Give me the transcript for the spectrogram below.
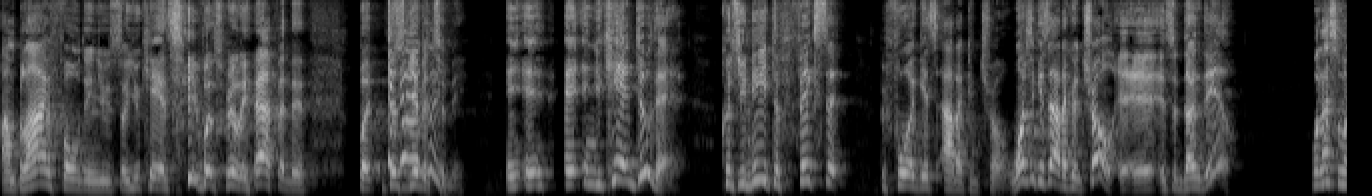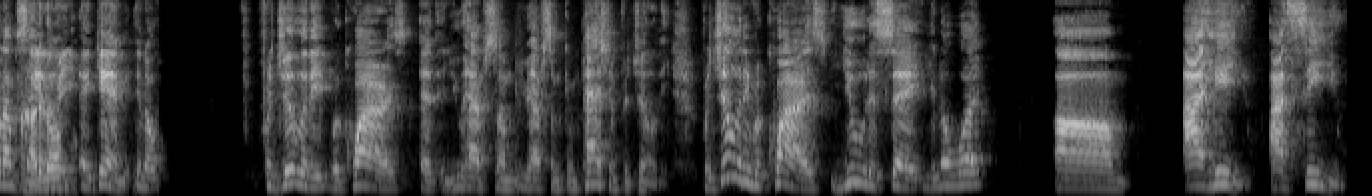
I'm blindfolding you so you can't see what's really happening. But just exactly. give it to me. And, and, and you can't do that because you need to fix it before it gets out of control. Once it gets out of control, it, it's a done deal. Well, that's what I'm saying. I mean, again, you know, fragility requires and you have some you have some compassion fragility. Fragility requires you to say you know what? Um i hear you. I see you.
